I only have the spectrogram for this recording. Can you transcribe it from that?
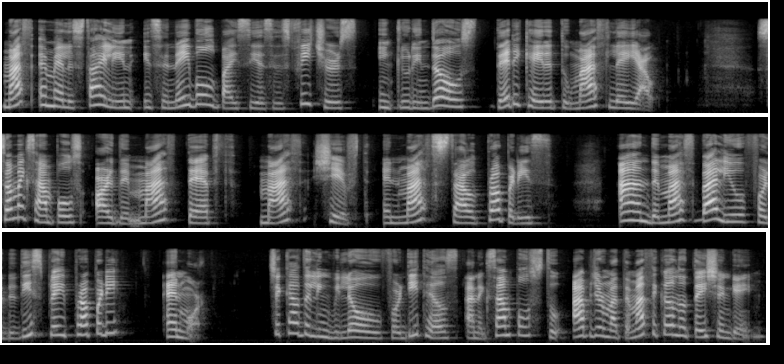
MathML styling is enabled by CSS features, including those dedicated to math layout. Some examples are the math depth math shift and math style properties, and the math value for the display property, and more. Check out the link below for details and examples to up your mathematical notation game.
